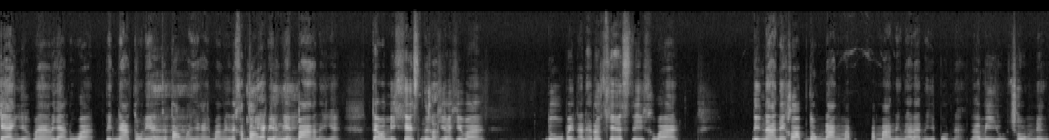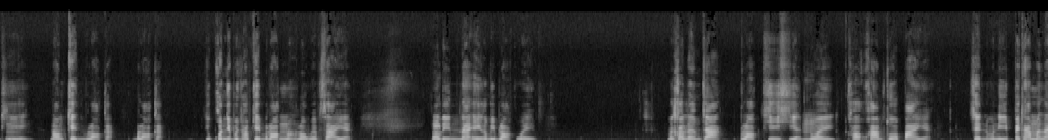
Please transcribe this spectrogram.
แกล้งเยอะมากแล้วอยากรู้ว่าลินนาตัวเนี้ยเออจะตอบมาเออยังไงบ้างได้คำตอบ React เวียยันงไงเวียนบ้างอะไรเงี้ยแต่ว่ามีเคสหนึ่งครับที่เราคิดว่า ดูเป็นอันเดอร์เคสดีคือว่าลินนาเนี่ยก็โด่งดังมาประมาณหนึ่งแล้วแหละในญี่ปุ่นนะแล้วมีอยู่ช่วงหนึ่งที่น้องเขียนบล็อกอะบล็อกอะทุกคนญี่ปุ่นชอบเขียนบล็อกเนาะอืมลงเว็บไซต์อะแล้วลินนาเองก็มีบล็อกเว้ยมันก็เริ่มจากบล็อกที่เขียนด้วยข้อความทั่วไปอะ เช่นวันนี้ไปทำอะไร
